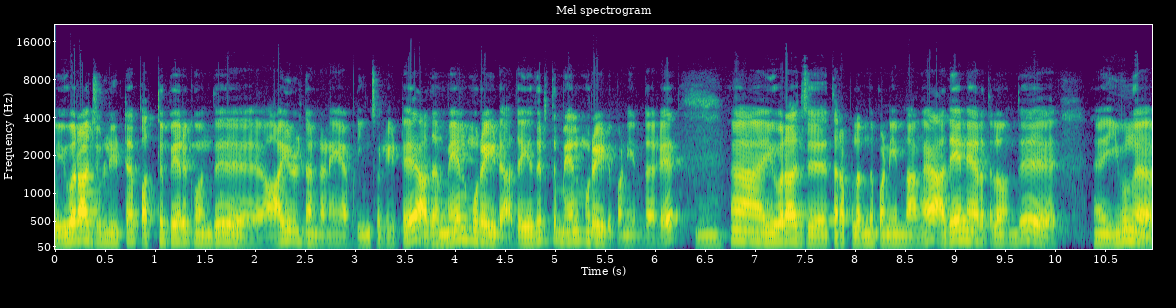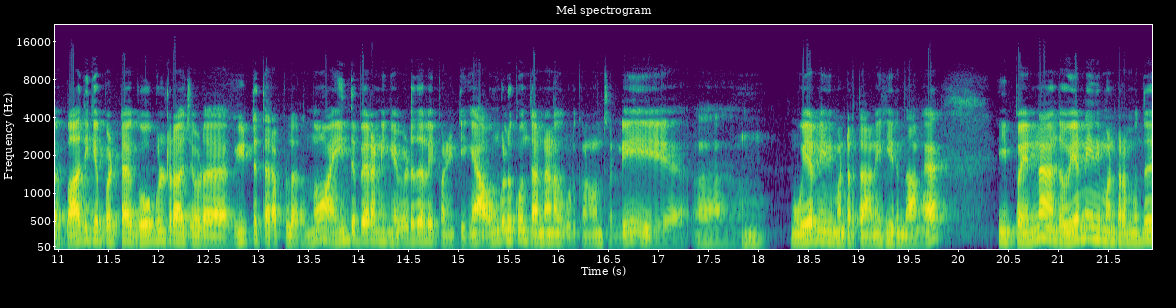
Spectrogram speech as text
யுவராஜ் உள்ளிட்ட பத்து பேருக்கு வந்து ஆயுள் தண்டனை அப்படின்னு சொல்லிட்டு அதை மேல்முறையீடு அதை எதிர்த்து மேல்முறையீடு பண்ணியிருந்தாரு. யுவராஜ் தரப்புல இருந்து பண்ணியிருந்தாங்க. அதே நேரத்துல வந்து இவங்க பாதிக்கப்பட்ட கோகுல்ராஜோட வீட்டு தரப்புல இருந்தும் ஐந்து பேரை நீங்க விடுதலை பண்ணிட்டீங்க. அவங்களுக்கும் தண்டனை கொடுக்கணும்னு சொல்லி. உயர்நீதிமன்றத்தை அணுகியிருந்தாங்க. இப்போ என்ன அந்த உயர்நீதிமன்றம் வந்து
